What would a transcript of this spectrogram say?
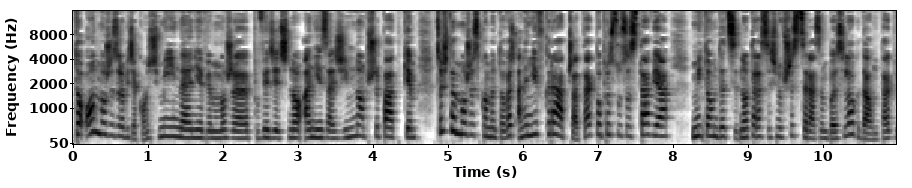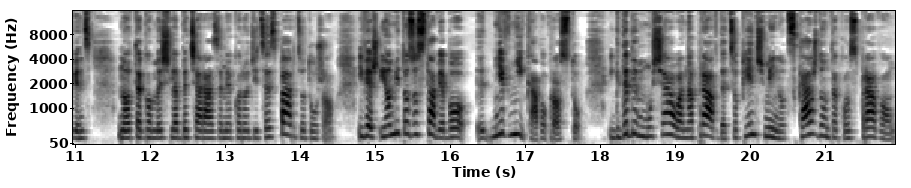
to on może zrobić jakąś minę, nie wiem, może powiedzieć, no a nie za zimno przypadkiem, coś tam może skomentować, ale nie wkracza, tak? Po prostu zostawia mi tą decyzję. No teraz jesteśmy wszyscy razem, bo jest lockdown, tak? Więc no tego myślę, bycia razem jako rodzice jest bardzo dużo. I wiesz, i on mi to zostawia, bo y, nie wnika po prostu. I gdybym musiała naprawdę co pięć minut z każdą taką sprawą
